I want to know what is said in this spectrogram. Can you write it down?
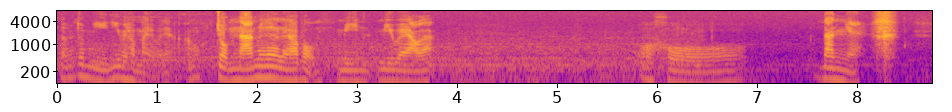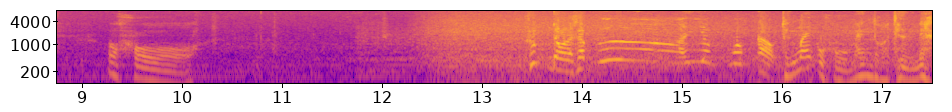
แล้วมันจะมีนี่ไปทำไมวะเนี่ย เอ้า จมน้ำแน่ๆเลยครับผม มี มีแววแล้วโอ้โห นั่นไง โอ้โหฮึบโดนเลยครับเออยกปุ๊บอ้าวถึงไหมโอ้โห แม่งโดดถึงเนี่ย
